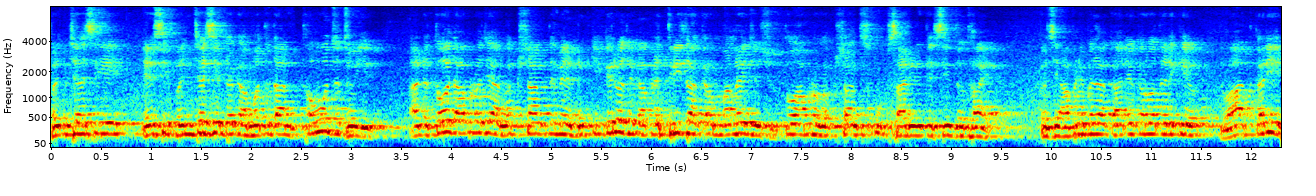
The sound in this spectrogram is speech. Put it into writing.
પંચ્યાસી એંસી પંચ્યાસી ટકા મતદાન થવું જ જોઈએ. અને તો જ આપણો જે આ લક્ષ્યાંક તમે નક્કી કર્યો છે કે આપણે ત્રીજા ક્રમમાં લઈ જઈશું, તો આપણો લક્ષ્યાંક ખૂબ સારી રીતે સિદ્ધ થાય. પછી આપણે બધા કાર્યકરો તરીકે વાત કરીએ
